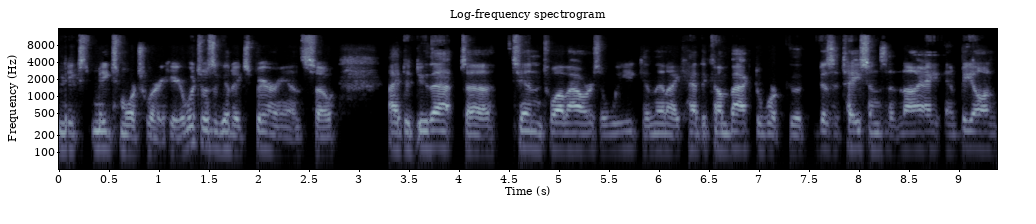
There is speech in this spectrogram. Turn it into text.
Meeks, Meeks mortuary here, which was a good experience. So I had to do that uh, 10, 12 hours a week. And then I had to come back to work the visitations at night and be on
